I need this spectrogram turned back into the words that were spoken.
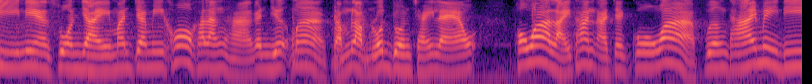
4 เนี่ย ส่วนใหญ่มันจะมีข้อคลังหากันเยอะมากสำหรับรถยนต์ใช้แล้ว เพราะว่าหลายท่านอาจจะกลัวว่าเฟืองท้ายไม่ดี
